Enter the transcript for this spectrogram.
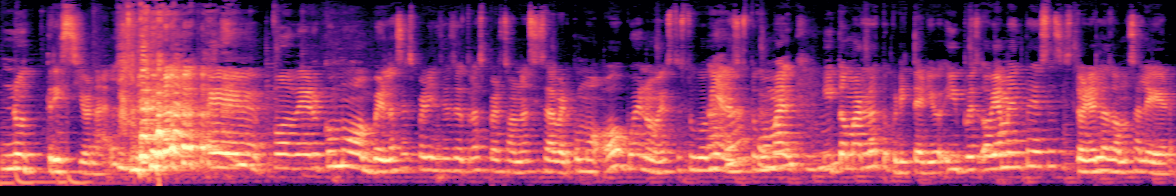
nutricional eh, poder como ver las experiencias de otras personas y saber como, oh, bueno, esto estuvo bien, Ajá, esto estuvo mal y tomarlo a tu criterio y pues obviamente esas historias las vamos a leer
